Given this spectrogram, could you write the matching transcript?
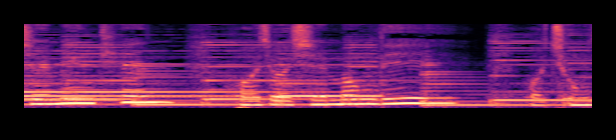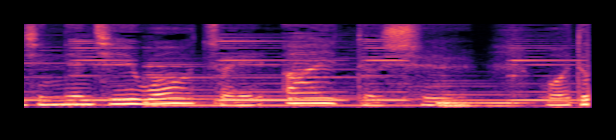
是明天，或者是梦里，我重新念起我最爱的事。我独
